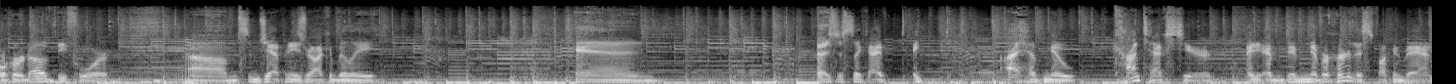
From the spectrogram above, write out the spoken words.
or heard of before. Um, some Japanese rockabilly, and I was just like, I, I, I have no context here. I, I've, I've never heard of this fucking band,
